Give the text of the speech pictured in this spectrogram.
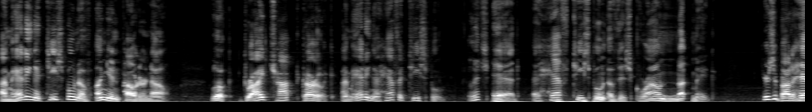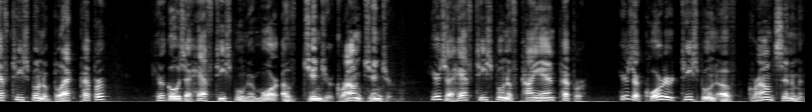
I'm adding a teaspoon of onion powder now. Look, dried chopped garlic. I'm adding a half a teaspoon. Let's add a half teaspoon of this ground nutmeg. Here's about a half teaspoon of black pepper. Here goes a half teaspoon or more of ginger, ground ginger. Here's a half teaspoon of cayenne pepper. Here's a quarter teaspoon of ground cinnamon.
